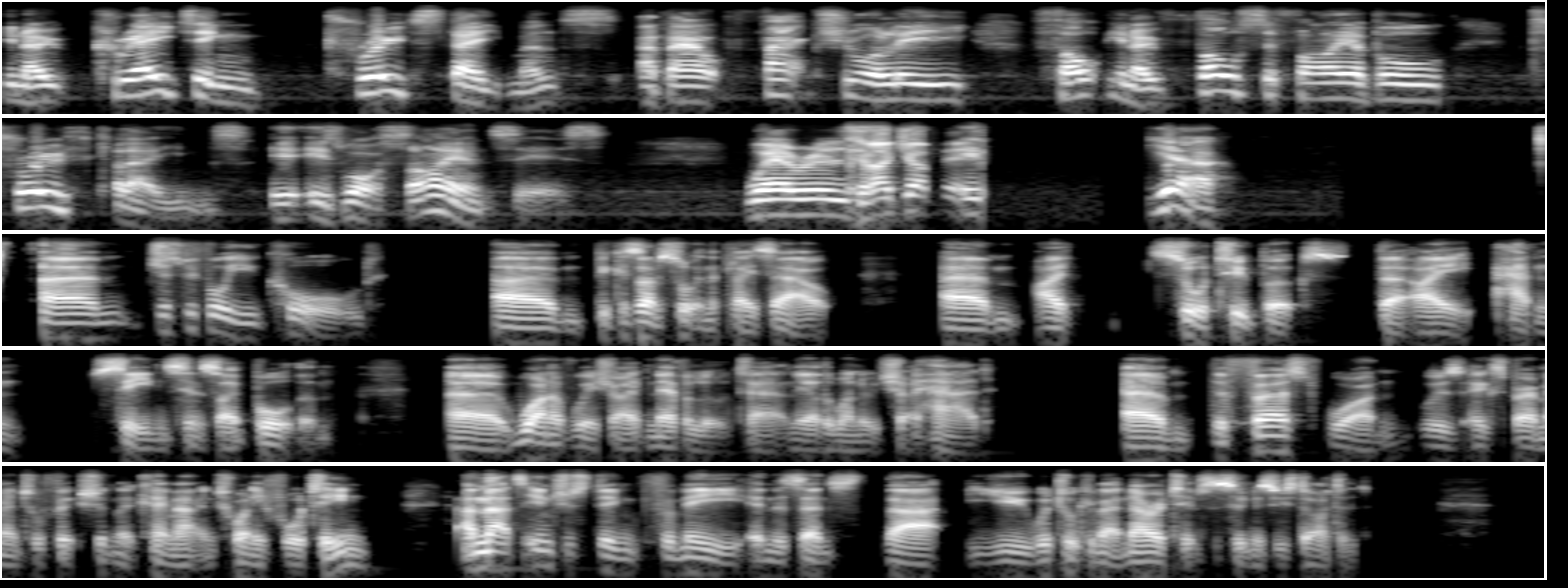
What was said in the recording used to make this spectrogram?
you know, creating truth statements about factually, you know, falsifiable truth claims is, what science is. Whereas, can I jump in? It, yeah. Um, just before you called, um, because I'm sorting the place out, um, I saw two books that I hadn't seen since I bought them. Uh, one of which I had never looked at, and the other one which I had. Um, the first one was experimental fiction that came out in 2014, and that's interesting for me in the sense that you were talking about narratives as soon as you started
